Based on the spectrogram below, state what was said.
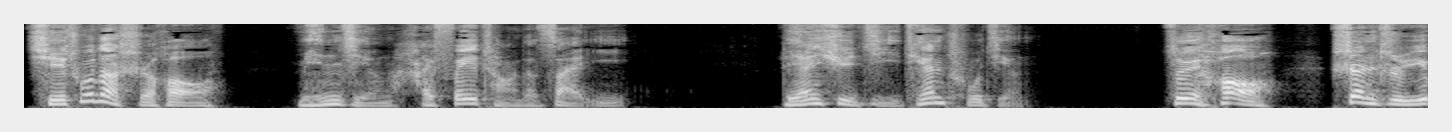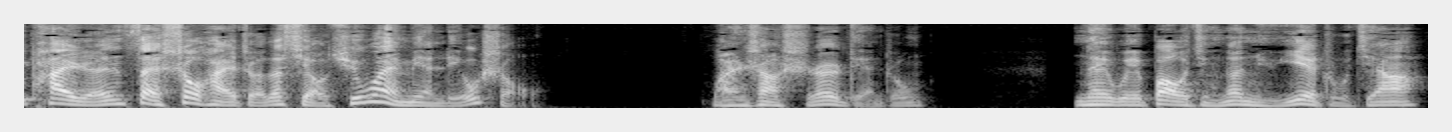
起初的时候，民警还非常的在意，连续几天出警，最后甚至于派人在受害者的小区外面留守。晚上十二点钟，那位报警的女业主家。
